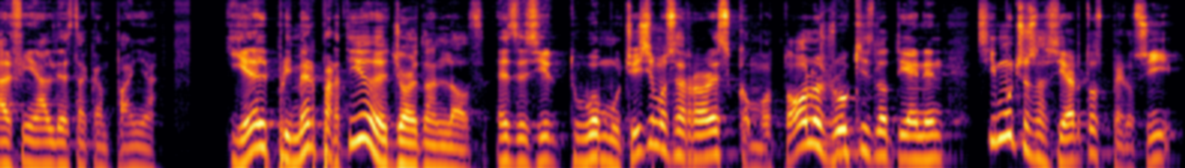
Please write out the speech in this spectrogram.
al final de esta campaña. Y era el primer partido de Jordan Love. Es decir, tuvo muchísimos errores, como todos los rookies lo tienen. Sí, muchos aciertos, pero sí,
